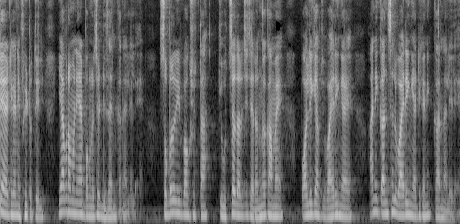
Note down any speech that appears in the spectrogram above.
या ठिकाणी फिट होतील. याप्रमाणे या बंगलोचे डिझाईन करण्यात आलेलं आहे सोबत तुम्ही पाहू शकता की उच्च दर्जाचे रंगकाम आहे पॉलिकॅप वायरिंग आहे आणि कन्सल वायरिंग या ठिकाणी करण्यात आलेले आहे.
